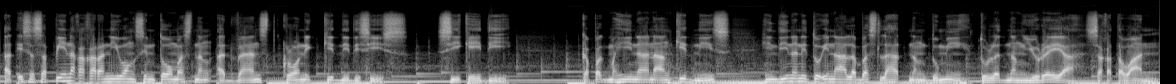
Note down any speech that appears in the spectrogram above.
at isa sa pinakakaraniwang simptomas ng Advanced Chronic Kidney Disease, CKD. Kapag mahina na ang kidneys, hindi na nito inalabas lahat ng dumi tulad ng urea sa katawan.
